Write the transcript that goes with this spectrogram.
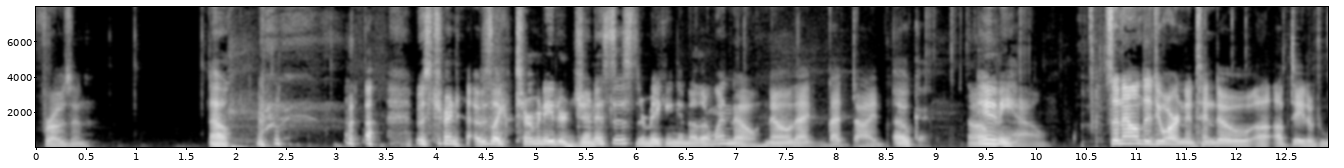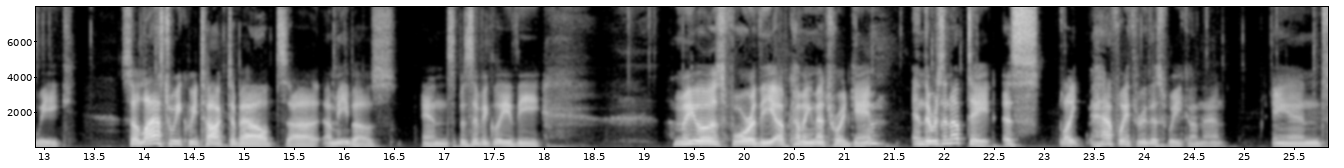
Frozen. Oh. I was trying to, I was like Terminator Genisys, they're making another one? No, no, that that died. Okay. Um, Anyhow. So now to do our Nintendo uh, update of the week. So last week we talked about uh, amiibos and specifically the amiibos for the upcoming Metroid game, and there was an update as like halfway through this week on that, and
